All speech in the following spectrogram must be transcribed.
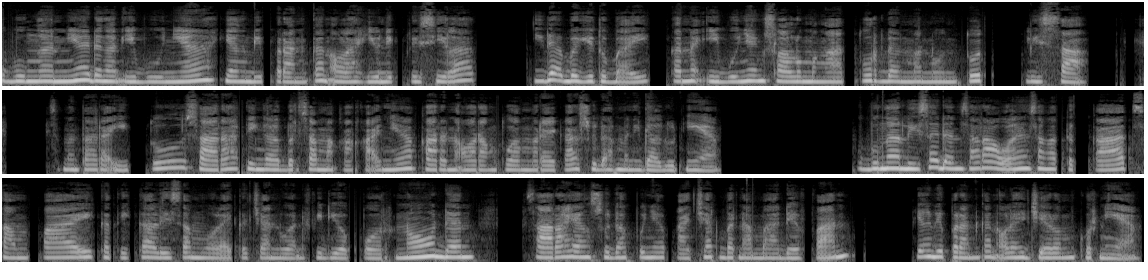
Hubungannya dengan ibunya yang diperankan oleh Yunik Priscilla tidak begitu baik karena ibunya yang selalu mengatur dan menuntut Lisa. Sementara itu, Sarah tinggal bersama kakaknya karena orang tua mereka sudah meninggal dunia. Hubungan Lisa dan Sarah awalnya sangat dekat sampai ketika Lisa mulai kecanduan video porno dan Sarah yang sudah punya pacar bernama Devan yang diperankan oleh Jerome Kurnia.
